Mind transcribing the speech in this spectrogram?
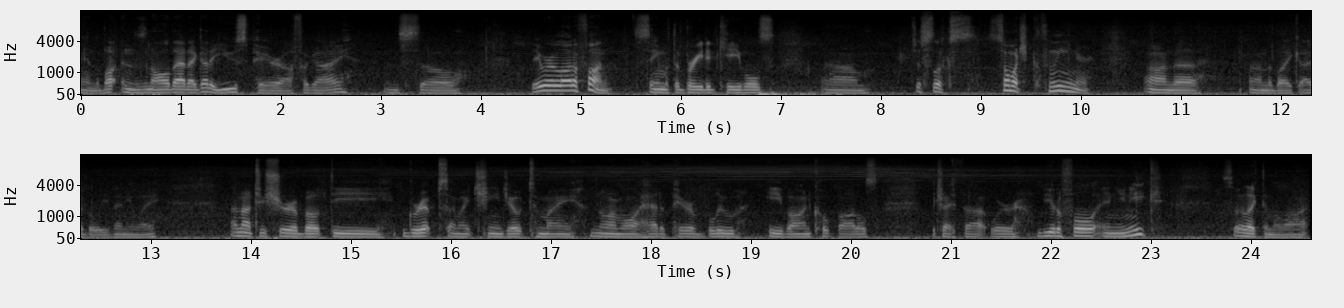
and the buttons and all that. I got a used pair off a guy, and so they were a lot of fun. Same with the braided cables. Um, just looks so much cleaner on the on the bike, I believe. Anyway, I'm not too sure about the grips. I might change out to my normal. I had a pair of blue Avon Coke bottles, which I thought were beautiful and unique, so I like them a lot.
